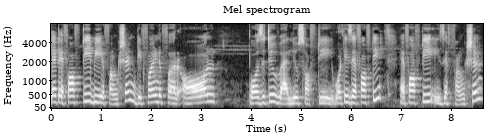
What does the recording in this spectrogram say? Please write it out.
Let f of t be a function defined for all positive values of t. What is f of t? f of t is a function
